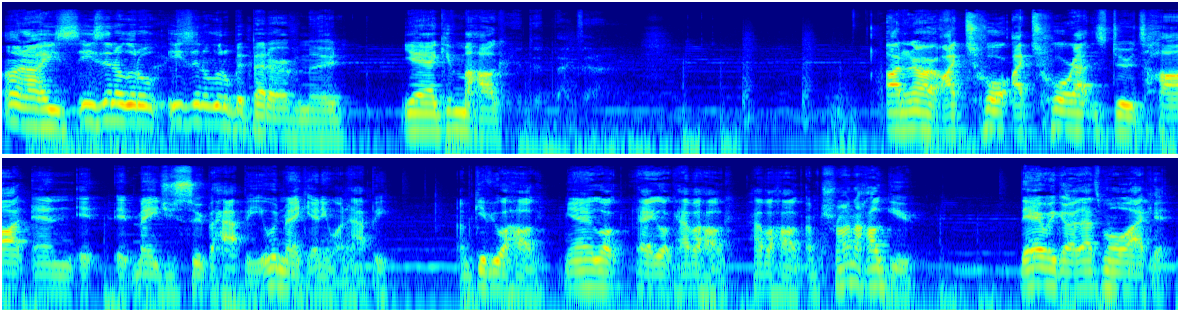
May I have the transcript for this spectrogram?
Oh no, he's he's in a little he's in a little bit better of a mood. Yeah, give him a hug. I don't know. I tore I tore out this dude's heart, and it it made you super happy. It would make anyone happy. I'm give you a hug. Yeah, look. Hey, look. Have a hug. Have a hug. I'm trying to hug you. There we go. That's more like it.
